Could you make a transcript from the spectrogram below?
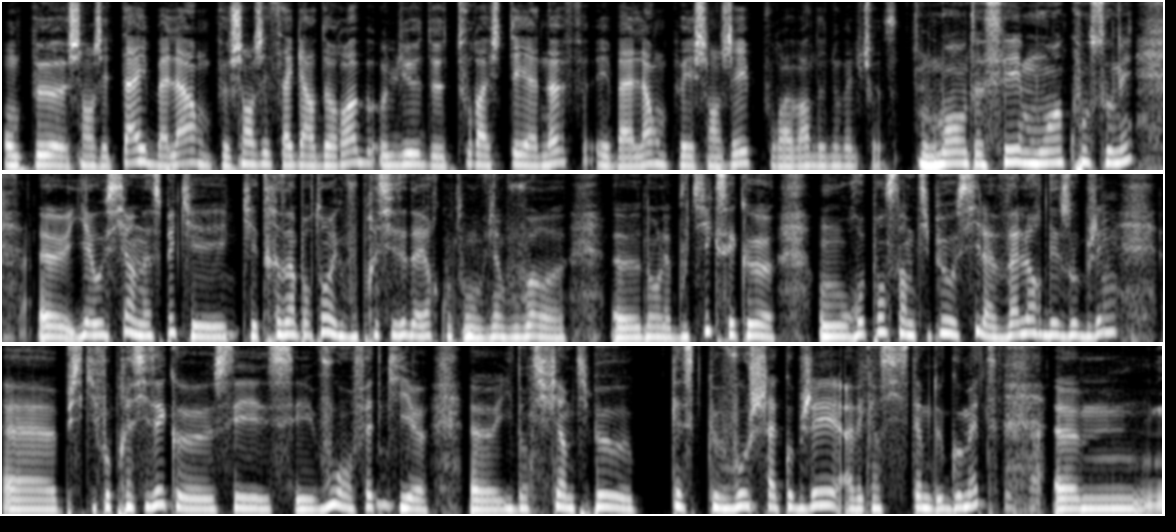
on peut changer de taille. Bah là, on peut changer sa garde-robe au lieu de tout racheter à neuf. Et bah là, on peut échanger pour avoir de nouvelles choses. moins entassé, moins consommé. Il y a aussi un aspect qui est, qui est très important et que vous précisez d'ailleurs quand on vient vous voir dans la boutique, c'est que on repense un petit peu aussi la valeur des objets, mm. Puisque il faut préciser que c'est vous en fait qui euh, euh, identifiez un petit peu qu'est-ce que vaut chaque objet avec un système de gommettes. Euh,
